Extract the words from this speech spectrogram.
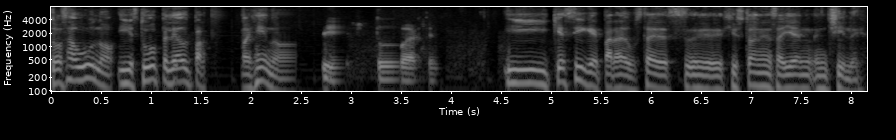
2 a 1 y estuvo peleado el partido, imagino. Sí, fuerte. ¿Y qué sigue para ustedes, eh, Houstonens, allá en, en Chile?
